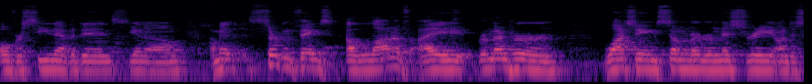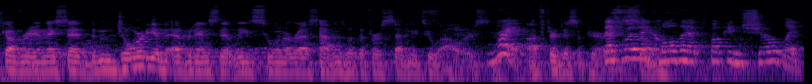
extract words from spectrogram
overseen evidence. You know, I mean, certain things. A lot of I remember watching some murder mystery on Discovery, and they said the majority of evidence that leads to an arrest happens with the first seventy-two hours Right. after disappearance. That's why they call that fucking show like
